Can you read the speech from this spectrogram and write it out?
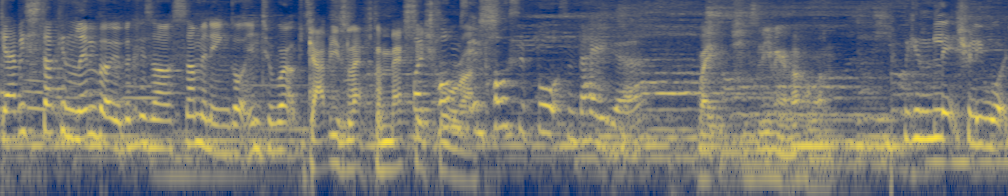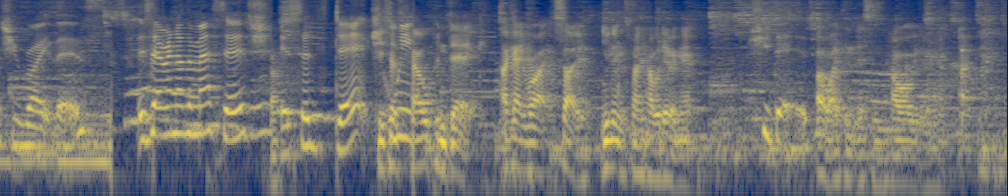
Gabby's stuck in limbo because our summoning got interrupted. Gabby's left a By message for Tom's us. impulsive thoughts and behaviour. Wait, she's leaving another one. We can literally watch you write this. Is there another message? It says dick. She says We- help and dick. Okay, right, so you didn't explain how we're doing it. She did. Oh, I didn't listen. How are we doing it?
